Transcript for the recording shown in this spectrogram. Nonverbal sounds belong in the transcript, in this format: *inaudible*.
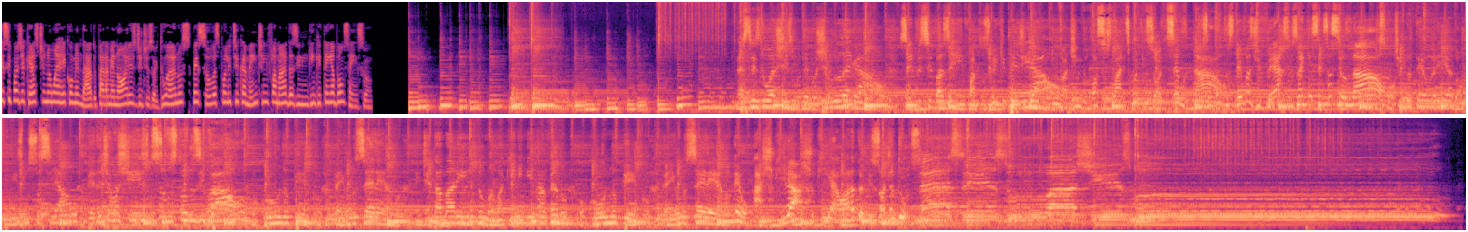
Esse podcast não é recomendado para menores de 18 anos, pessoas politicamente inflamadas e ninguém que tenha bom senso. Mestres do achismo debochando legal. Sempre se baseia em fatos wikipedial Invadindo vossos lares com episódio semanal São tantos temas diversos, é que sensacional. Discutindo a teoria do alpinismo social. Perante ao achismo somos todos igual. O cu no pico, veio no sereno. Tem de tamarindo, mama que ninguém tá vendo. O cu no pico, veio no sereno. Eu acho que acho que é hora do episódio dos Mestres do Achismo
